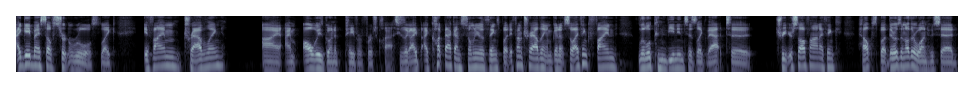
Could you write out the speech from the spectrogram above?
i gave myself certain rules like if i'm traveling I, I'm always going to pay for first class. He's like, I, I cut back on so many other things, but if I'm traveling, I'm gonna. So I think find little conveniences like that to treat yourself on, I think helps. But there was another one who said,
